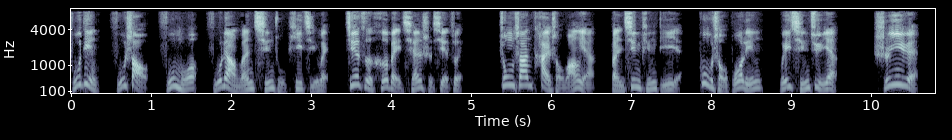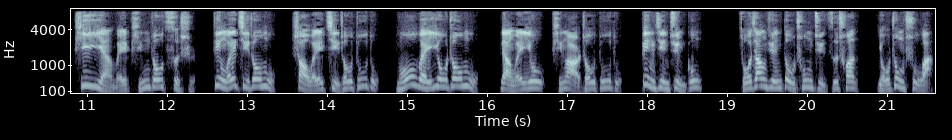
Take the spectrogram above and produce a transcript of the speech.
福定、福少、福摩、福亮闻秦主丕即位。皆自河北遣使谢罪。中山太守王衍本新平敌也，固守柏林，为秦拒燕。十一月，丕衍为平州刺史，定为冀州牧，少为冀州都督，摩为幽州牧，亮为幽平二州都督，并进郡公。左将军窦冲据淄川，有众数万，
